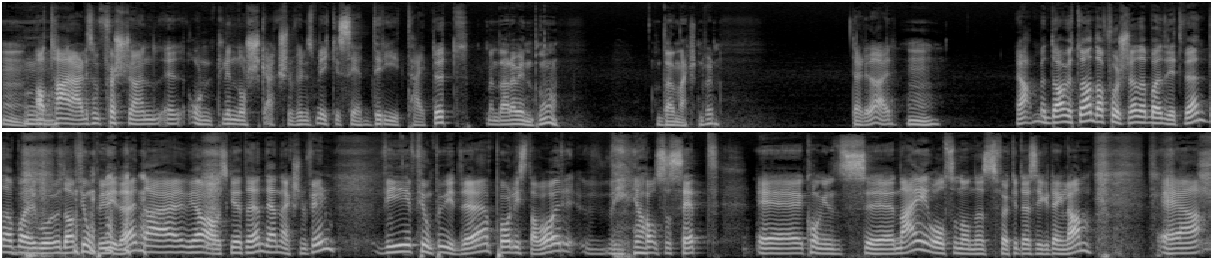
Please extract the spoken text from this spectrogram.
Mm. At her er liksom første gang en, en ordentlig norsk actionfilm som ikke ser dritteit ut. Men der er vi inne på noe. Det er en actionfilm. Det er det det er. Mm. Ja, men da vet du da foreslår jeg det bare driter vi i. Da, går, da fjomper vi videre. Er, vi har avskrevet den. Det er en actionfilm. Vi fjomper videre på lista vår. Vi har også sett eh, Kongens eh, nei, also known as Fuck it, det er sikkert England. Eh,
